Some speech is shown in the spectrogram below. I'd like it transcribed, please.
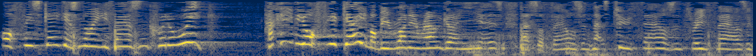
Off his game, gets 90,000 quid a week. How can you be off your game? I'll be running around going, yes, that's a thousand, that's two thousand, three thousand,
